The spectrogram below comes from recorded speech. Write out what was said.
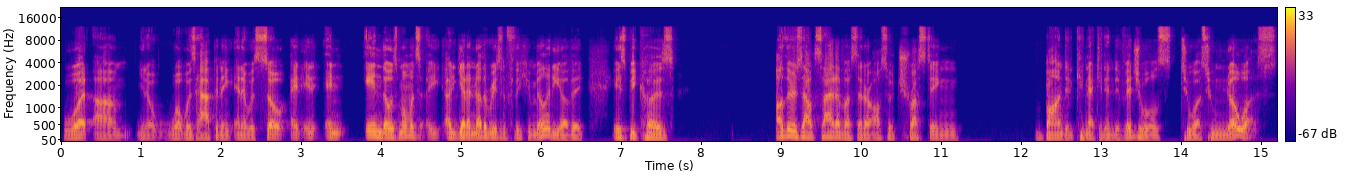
what um you know what was happening and it was so and and in those moments yet another reason for the humility of it is because others outside of us that are also trusting bonded connected individuals to us who know us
